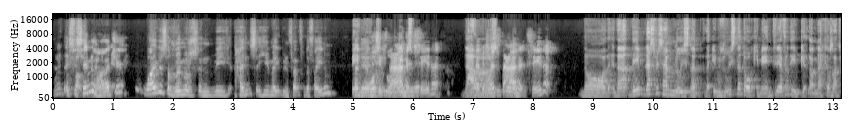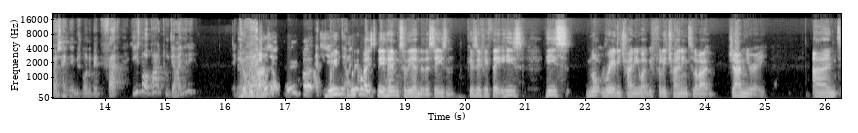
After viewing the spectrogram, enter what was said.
the it's the same with going? Hagi. Why was there rumours and we hints that he might have been fit for the final? It And then- wasn't His loading, dad it said it. that It was was his dad that said it. No, that they, this was him releasing a. He was releasing a documentary. Everybody would get their knickers into us thinking he was going to be fit. He's not back till January. He'll be I- back. I- True, but We, we January- won't see him till the end of the season because if you think he's he's not really training, he won't be fully training till about January, and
